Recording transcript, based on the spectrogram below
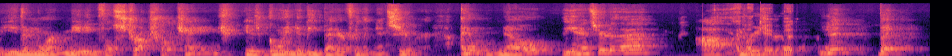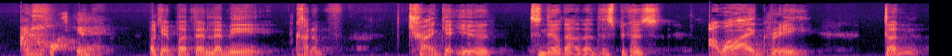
even more meaningful structural change is going to be better for the consumer. I don't know the answer to that. Uh, okay, but but I question it. Okay, but then let me kind of try and get you to nail down that this because uh, while I agree, doesn't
